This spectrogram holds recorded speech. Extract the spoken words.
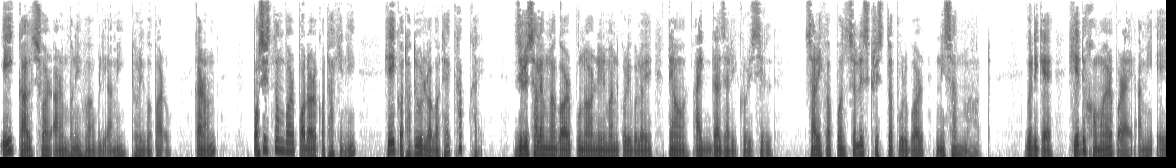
এই কালচোৱাৰ আৰম্ভণি হোৱা বুলি আমি ধৰিব পাৰো। কাৰণ পঁচিছ নম্বৰ পদৰ কথাখিনি সেই কথাটোৰ লগতহে খাপ খায়। জিৰচালেম নগৰ পুনৰ নিৰ্মাণ কৰিবলৈ তেওঁ আজ্ঞা জাৰি কৰিছিল। চাৰিশ পঞ্চল্লিছ খ্ৰীষ্টপূৰ্বৰ নিচান মাহত। গতিকে সেইটো সময়ৰ পৰাই আমি এই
